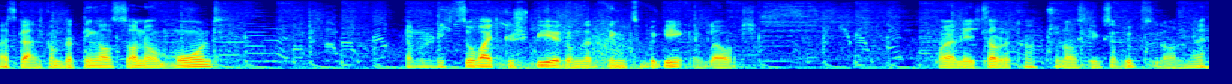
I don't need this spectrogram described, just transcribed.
Weiß gar nicht, kommt das Ding aus Sonne und Mond? Nicht so weit gespielt, um das Ding zu begegnen, glaube ich. Oder nicht, ich glaube, das kommt schon aus X und Y. Ne?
